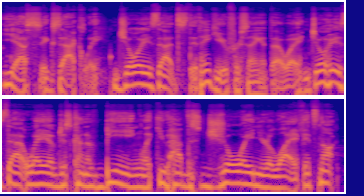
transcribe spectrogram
Yes, exactly. Joy is that. Thank you for saying it that way. Joy is that way of just kind of being. Like you have this joy in your life. It's not.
